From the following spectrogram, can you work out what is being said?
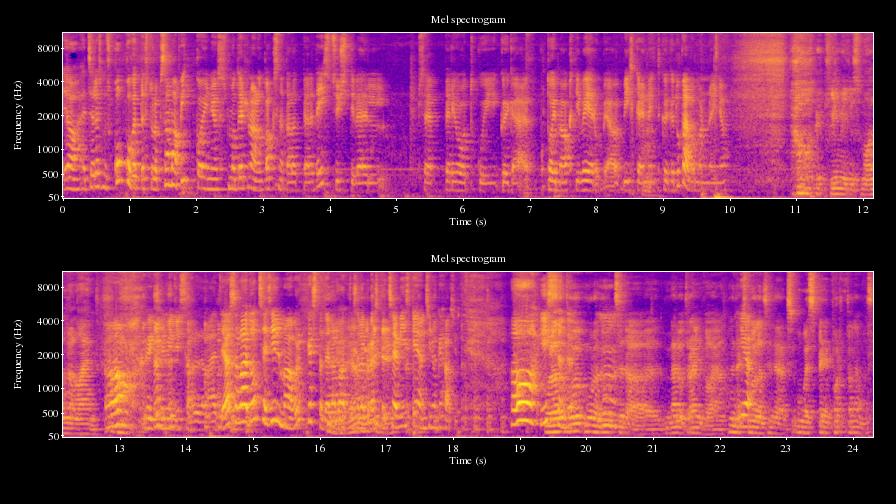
ja, et selles mõttes kokkuvõttes tuleb sama pikk on ju, sest Modernal on kaks nädalat peale teist süsti veel see periood, kui kõige toime aktiveerub ja 5G-net kõige tugevam on, on ju. oh,. kõik filmid, mis ma alla laen. oh,. kõik filmid, mis sa alla laed ja sa laed otse silma võrkkestadele vaata, sellepärast et see 5G on sinu kehas ju oh,. on issand,, mul on Mm. olnud seda mälutralli vaja, õnneks Jah. mul on selle jaoks USB port olemas.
